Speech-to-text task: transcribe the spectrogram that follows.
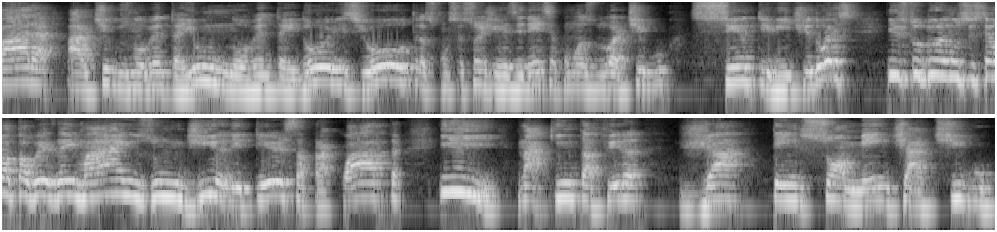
para artigos 91, 92 e outras concessões de residência, como as do artigo 122. Isso dura no sistema talvez aí mais um dia de terça para quarta e na quinta-feira já tem somente artigo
